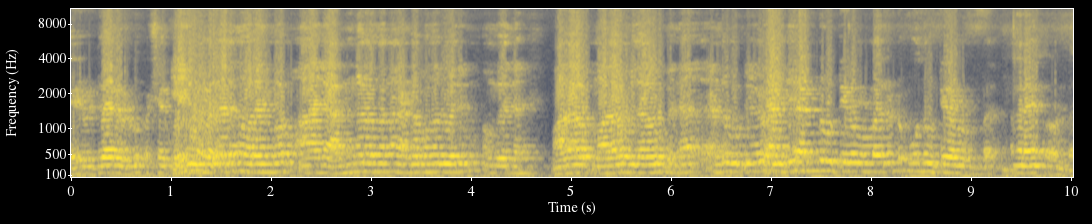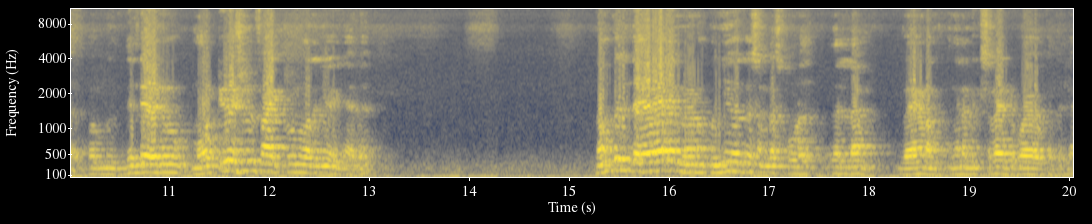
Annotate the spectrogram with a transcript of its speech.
ഏഴ് വീട്ടുകാരേ ഉള്ളൂ. പക്ഷേ ഏഴ് വീട്ടുകാരെന്ന് പറയുമ്പോൾ എന്ന് പറഞ്ഞാൽ രണ്ടോ മൂന്നോ പേരും പിന്നെ മാതാവ് മാതാവ് പിതാവും പിന്നെ രണ്ട് കുട്ടികൾ രണ്ട് രണ്ട് മൂന്ന് കുട്ടികളുണ്ട്. അങ്ങനെ ഉണ്ട്. അപ്പം ഇതിന്റെ ഒരു മോട്ടിവേഷണൽ ഫാക്ടർ എന്ന് പറഞ്ഞു കഴിഞ്ഞാൽ നമുക്കൊരു ദേവാലയം വേണം കുഞ്ഞുങ്ങൾക്ക് സൺഡേ സ്കൂൾ ഇതെല്ലാം വേണം ഇങ്ങനെ മിക്സഡായിട്ട് പോയാൽ ഒക്കത്തില്ല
